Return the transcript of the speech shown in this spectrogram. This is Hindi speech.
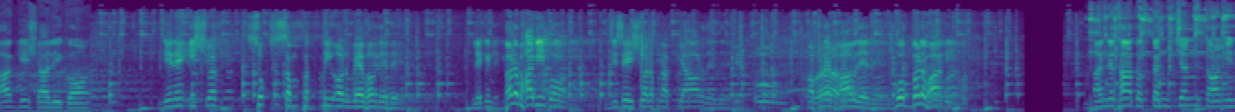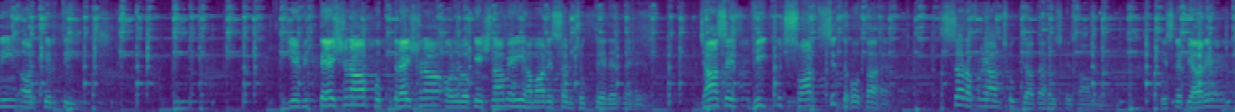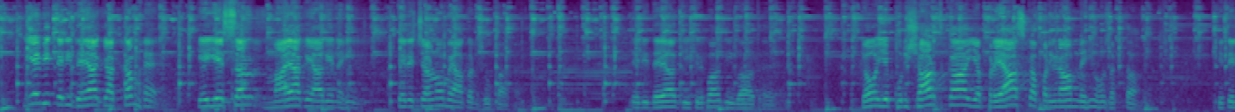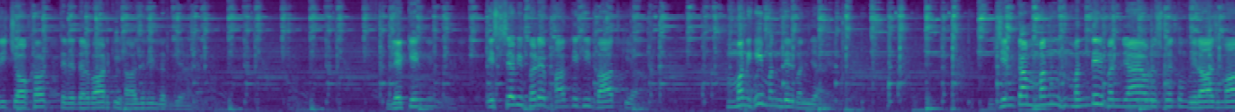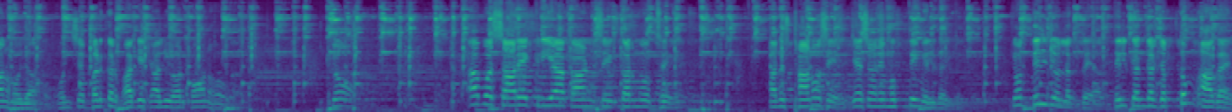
भाग्यशाली कौन? जिन्हें ईश्वर सुख संपत्ति और वैभव दे दे। लेकिन बड़ भागी कौन? जिसे ईश्वर अपना प्यार दे दे अपने भाव दे दे वो बड़ भागी अन्यथा तो कंचन कामिनी और कीर्ति। ये वित्तेषणा पुत्रेषणा और लोकेशना में ही हमारे सर झुकते रहते हैं। जहाँ से भी कुछ स्वार्थ सिद्ध होता है सर अपने आप झुक जाता है उसके सामने। इसलिए प्यारे, ये भी तेरी दया क्या कम है कि ये सर माया के आगे नहीं, तेरे चरणों में आकर झुका है। तेरी दया की कृपा की बात है। क्यों ये पुरुषार्थ का या प्रयास का परिणाम नहीं हो सकता कि तेरी चौखट तेरे दरबार की हाजिरी लग जाए? लेकिन इससे भी बड़े भाग्य की बात किया? मन ही मंदिर बन जाए। जिनका मन, मंदिर बन जाए और उसमें तुम विराजमान हो जाओ, उनसे बढ़कर भाग्यशाली और कौन होगा? क्यों? अब वह सारे क्रियाकांड से, कर्मों से, अनुष्ठानों से, जैसे उन्हें मुक्ति मिल गई। क्यों? दिल जो लग गया। दिल के अंदर जब तुम आ गए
